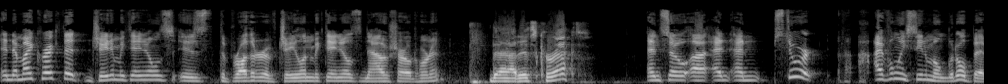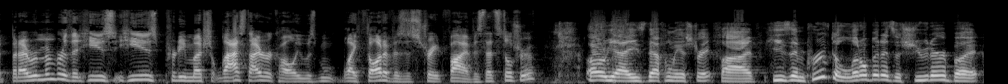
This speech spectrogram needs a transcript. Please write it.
and am I correct that Jaden McDaniels is the brother of Jalen McDaniels, now Charlotte Hornet? That is correct. And so uh, and and Stewart, I've only seen him a little bit, but I remember that he's he is pretty much. Last I recall, he was I thought of as a straight five. Is that still true? Oh yeah, he's definitely a straight five. He's improved a little bit as a shooter, but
